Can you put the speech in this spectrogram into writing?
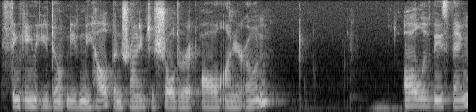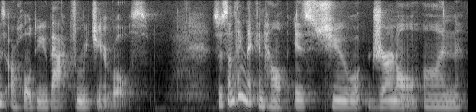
thinking that you don't need any help and trying to shoulder it all on your own. All of these things are holding you back from reaching your goals. So, something that can help is to journal on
